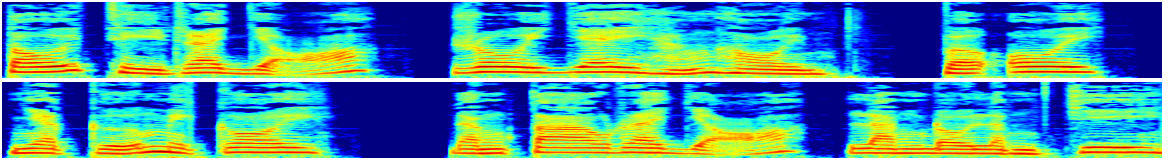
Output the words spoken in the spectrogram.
tối thì ra giỏ, rồi dây hẳn hồi. Vợ ôi, nhà cửa mày coi, đặng tao ra giỏ, làng đồi làm chi.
